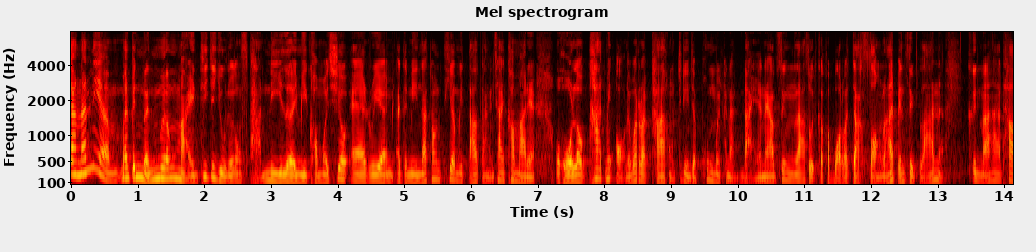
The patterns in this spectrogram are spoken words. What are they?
ดังนั้นเนี่ยมันเป็นเหมือนเมืองใหม่ที่จะอยู่ในตรงสถานีเลยมี commercial area อเรียอาจจะมีนักท่องเที่ยวมีชาวต่างชาติเข้ามาเนี่ยโอ้โห เราคาดไม่ออกเลยว่าราคาของที่ดินจะพุ่งไปขนาดไหนนะครับ ซึ่งล่าสุดก็ก็บอกว่าจาก 2 ล้านเป็น 10 ล้านขึ้นมา 5 เท่า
